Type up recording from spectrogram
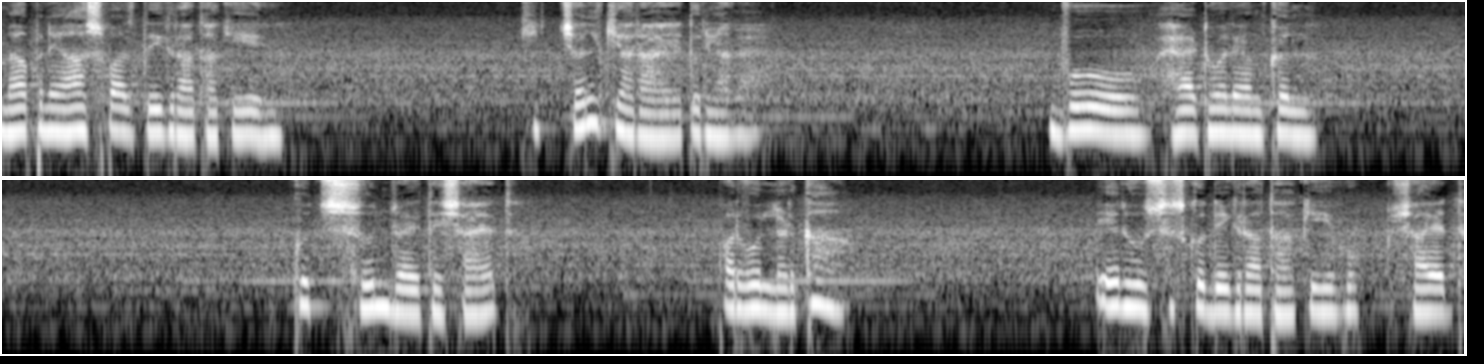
मैं अपने आसपास देख रहा था कि कि चल क्या रहा है दुनिया में। वो हैट वाले अंकल कुछ सुन रहे थे शायद, और वो लड़का एयर होस्टेस को देख रहा था कि वो शायद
